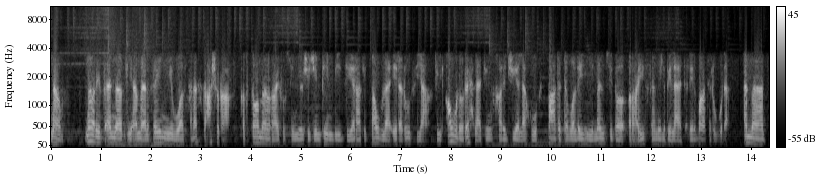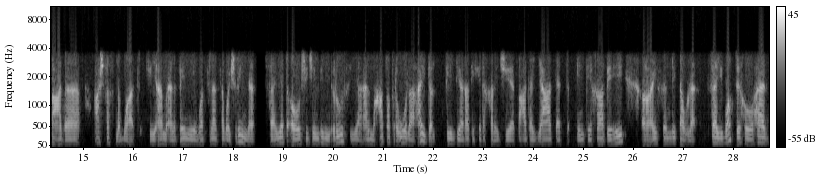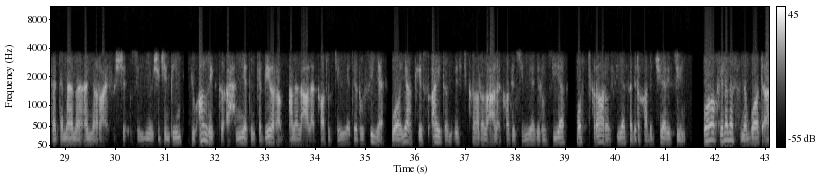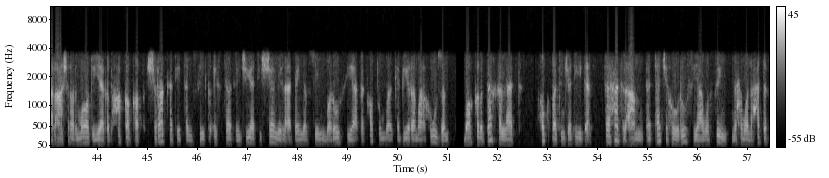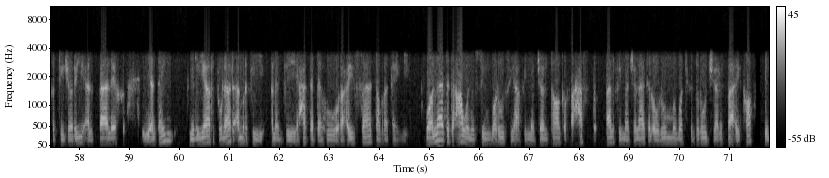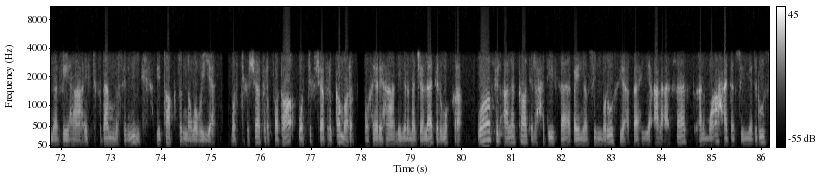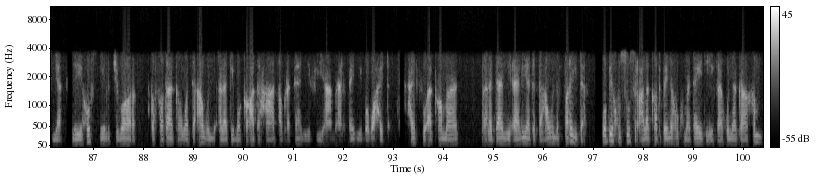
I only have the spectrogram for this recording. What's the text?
نعم. نعرف أن في عام 2013 قد قام رئيس الصين شي جين بين بزيارة الدولة إلى روسيا في أول رحلة خارجية له بعد توليه منصب رئيسا للبلاد للمرة الأولى. أما بعد عشر سنوات في عام 2023 سيدعو شي جين بين روسيا المحطة الأولى أيضا في زيارته الخارجية بعد إعادة انتخابه رئيسا للدولة سيوضح هذا تماما أن الرئيس الصيني شي جين بين يؤلق أهمية كبيرة على العلاقات الصينية الروسية ويعكس أيضا استقرار العلاقات الصينية الروسية واستقرار السياسة الخارجية للصين وخلال السنوات العشر الماضية قد حققت شراكة التنسيق الاستراتيجية الشاملة بين الصين وروسيا تقدما كبيرا ملحوظا وقد دخلت حقبة جديدة. فهذا العام تتجه روسيا والصين نحو الهدف التجاري البالغ 200 مليار دولار أمريكي الذي حدده رئيس دورتين. ولا تتعاون الصين وروسيا في مجال الطاقة فحسب بل في مجالات العلوم والتكنولوجيا الفائقة بما فيها استخدام السلمي للطاقة النووية واستكشاف الفضاء واستكشاف القمر وغيرها من المجالات الأخرى وفي العلاقات الحديثة بين الصين وروسيا فهي على أساس المعاهدة الصينية روسيا لحسن الجوار والصداقة والتعاون التي وقعتها دولتان في عام 2001 حيث أقام بلدان آلية التعاون الفريدة. وبخصوص العلاقات بين الحكومتين فهناك خمس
